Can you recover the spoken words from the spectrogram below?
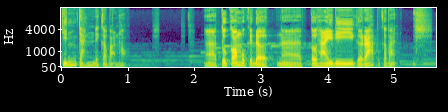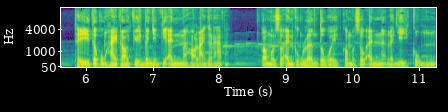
chín chắn để các bạn học. À, tôi có một cái đợt à, tôi hay đi grab các bạn. Thì tôi cũng hay trò chuyện với những cái anh mà họ lái grab á có một số anh cũng lớn tuổi có một số anh là gì cũng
